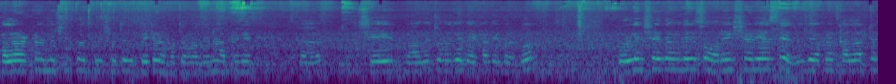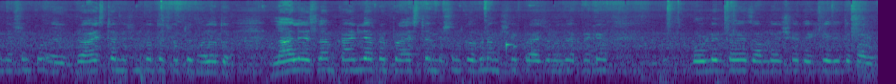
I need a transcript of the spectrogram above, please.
কালারটা করে দুশো থেকে বেটার হতো আমার না আপনাকে সেই বাজেট অনুযায়ী দেখাতে পারব। গোল্ডেন শাড়িতে আমাদের কাছে অনেক শাড়ি আছে, যদি আপনার কালারটা মেশিন প্রাইসটা মেশিন করতে সবচেয়ে ভালো হতো। লাইলা ইসলাম, কাইন্ডলি আপনার প্রাইসটা মেশিন করবেন, আমি সেই প্রাইস অনুযায়ী আপনাকে গোল্ডেন কালার জামদানি শাড়ি দেখিয়ে দিতে পারব।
